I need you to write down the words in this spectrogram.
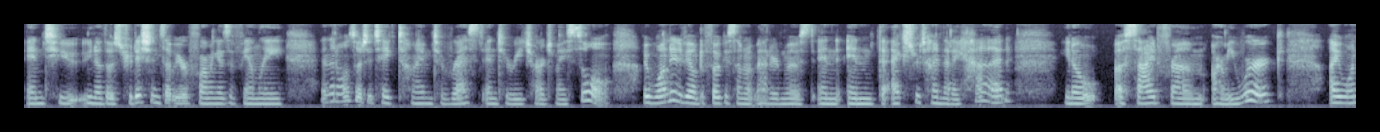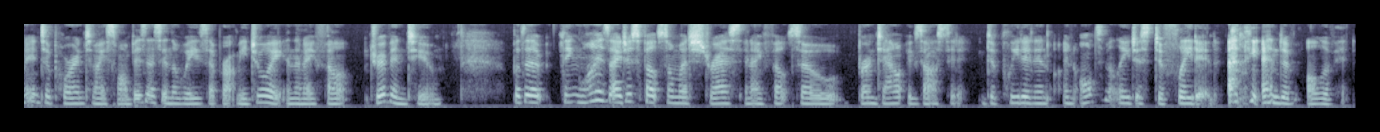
and to you know those traditions that we were forming as a family and then also to take time to rest and to recharge my soul i wanted to be able to focus on what mattered most and in the extra time that i had you know, aside from army work, I wanted to pour into my small business in the ways that brought me joy and that I felt driven to. But the thing was, I just felt so much stress and I felt so burnt out, exhausted, depleted, and, and ultimately just deflated at the end of all of it.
